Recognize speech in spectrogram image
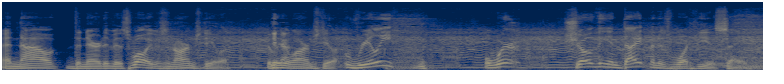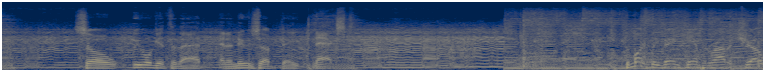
And now the narrative is, well, he was an arms dealer, illegal yeah. arms dealer. Really? well, where? Show the indictment is what he is saying. So we will get to that and a news update next. The Markley Van Camp and Robbins Show.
